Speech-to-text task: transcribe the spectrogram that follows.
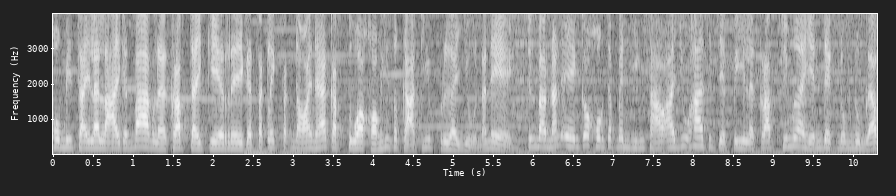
คงมีใจละลายกันบ้างเลยครับ ใจเกเรกันสักเล็กสักน้อยนะฮะกับตัวของฮิโซกะที่เปลือยอยู่นั่นเอง ถึงแบบนั้นเองก็คงจะเป็นหญิงสาวอายุ 57 ปีแหละครับ ที่เมื่อเห็นเด็กหนุ่มๆแล้ว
